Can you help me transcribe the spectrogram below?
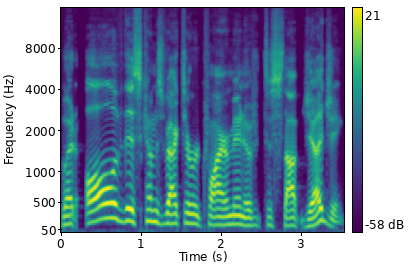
But all of this comes back to requirement of to stop judging.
